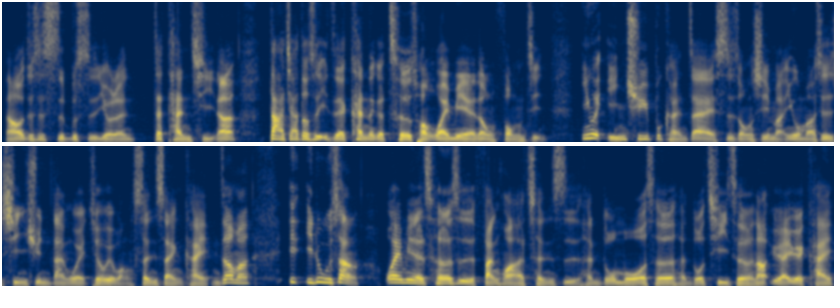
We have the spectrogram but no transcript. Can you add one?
然后就是时不时有人。在叹气，然后大家都是一直在看那个车窗外面的那种风景，因为营区不可能在市中心嘛，因为我们要是新训单位，就会往深山开，你知道吗？一一路上外面的车是繁华的城市，很多摩托车，很多汽车，然后越来越开，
